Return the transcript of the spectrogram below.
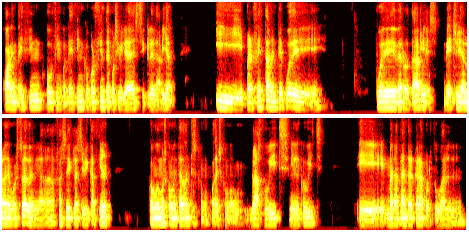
45 o 55% de posibilidades sí que le daría y perfectamente puede, puede derrotarles. De hecho, ya lo ha demostrado en la fase de clasificación. Como hemos comentado antes, con jugadores como Blajovic, Milinkovic, eh, van a plantar cara a Portugal.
